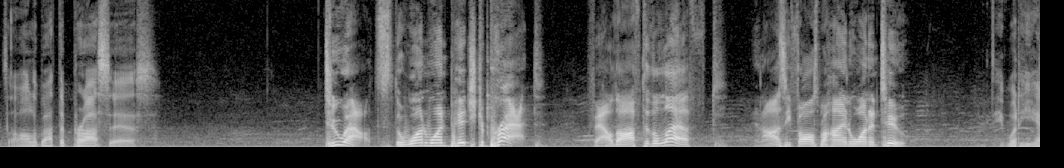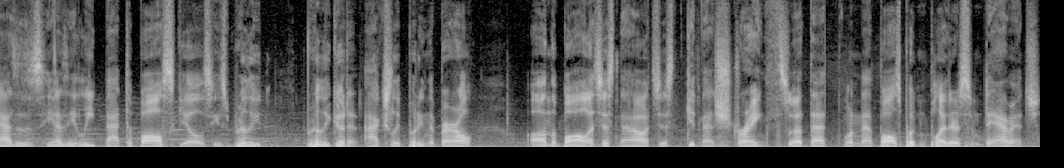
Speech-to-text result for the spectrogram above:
It's all about the process. Two outs. The 1 1 pitch to Pratt. Fouled off to the left, and Ozzie falls behind one and two. What he has is he has elite bat to ball skills. He's really, really good at actually putting the barrel on the ball. It's just now it's just getting that strength so that, that when that ball's put in play, there's some damage.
